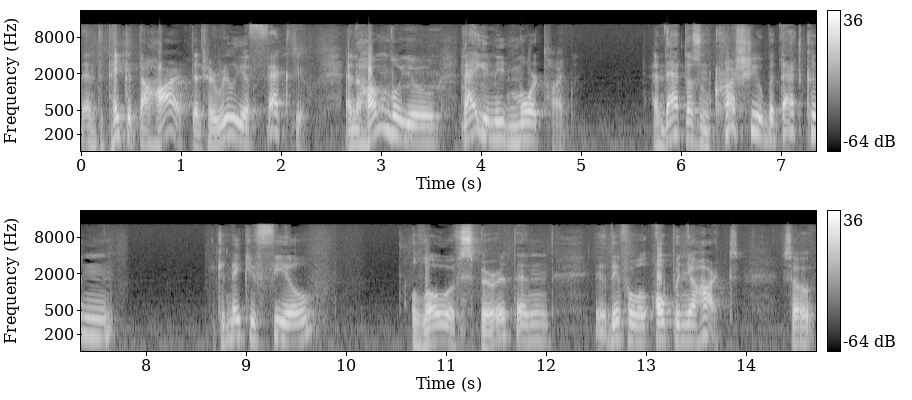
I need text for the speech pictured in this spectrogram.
and to take it to heart, that to really affect you and humble you, that you need more time. And that doesn't crush you, but that can, can make you feel low of spirit and therefore will open your heart. So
